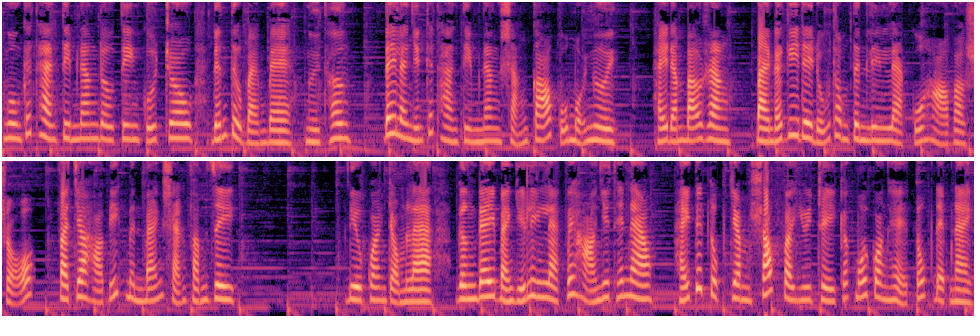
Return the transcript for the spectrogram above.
Nguồn khách hàng tiềm năng đầu tiên của Joe đến từ bạn bè, người thân. Đây là những khách hàng tiềm năng sẵn có của mỗi người. Hãy đảm bảo rằng bạn đã ghi đầy đủ thông tin liên lạc của họ vào sổ và cho họ biết mình bán sản phẩm gì. Điều quan trọng là gần đây bạn giữ liên lạc với họ như thế nào. Hãy tiếp tục chăm sóc và duy trì các mối quan hệ tốt đẹp này.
